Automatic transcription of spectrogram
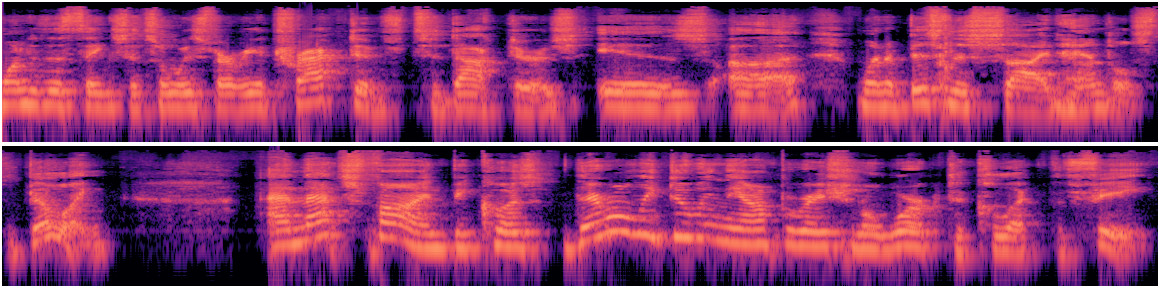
one of the things that's always very attractive to doctors is uh, when a business side handles the billing. And that's fine because they're only doing the operational work to collect the fee.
